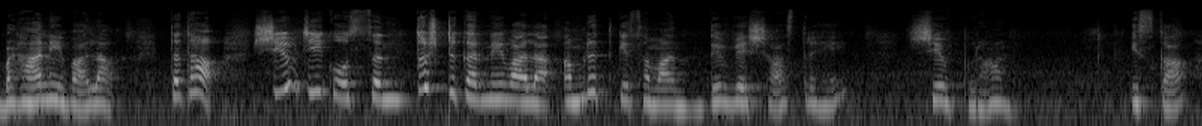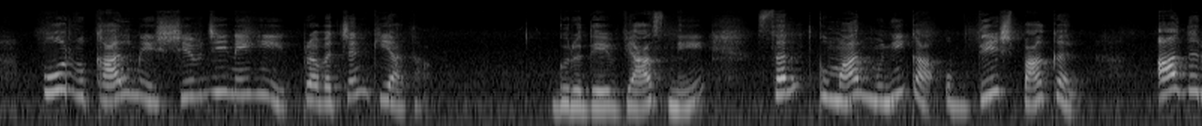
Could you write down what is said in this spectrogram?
बढ़ाने वाला तथा शिव जी को संतुष्ट करने वाला अमृत के समान दिव्य शास्त्र है शिव पुराण। इसका पूर्व काल में शिव जी ने ही प्रवचन किया था। गुरुदेव व्यास ने संत कुमार मुनि का उपदेश पाकर आदर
